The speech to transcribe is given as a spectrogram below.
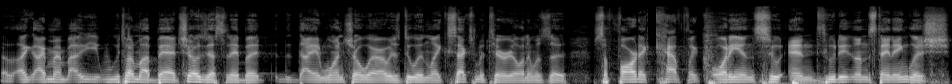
like I remember we were talking about bad shows yesterday, but I had one show where I was doing like sex material, and it was a Sephardic Catholic audience who and who didn't understand English.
